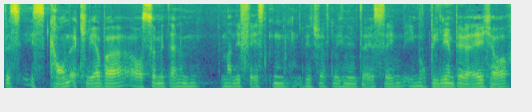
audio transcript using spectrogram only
Das ist kaum erklärbar, außer mit einem manifesten wirtschaftlichen Interesse im Immobilienbereich auch.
